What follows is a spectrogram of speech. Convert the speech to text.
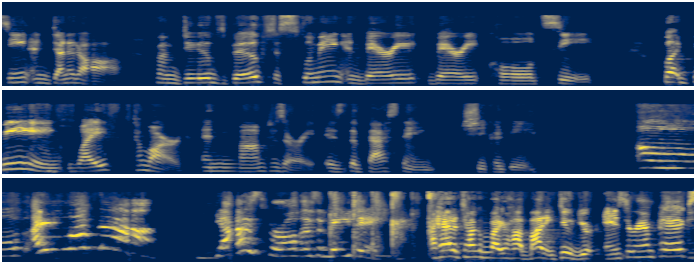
seen and done it all from Dube's boobs to swimming in very, very cold sea. But being wife to Mark and mom to Zuri is the best thing she could be. Oh, I love that. Yes, girl, that's amazing. I had to talk about your hot body. Dude, your Instagram pics,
